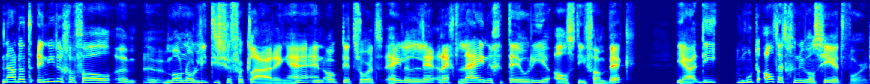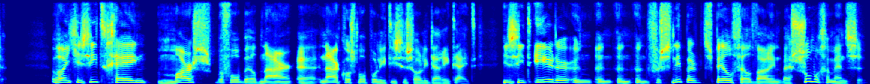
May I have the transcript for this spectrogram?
Nou, dat in ieder geval um, uh, monolithische verklaringen hè, en ook dit soort hele rechtlijnige theorieën als die van Beck, ja, die moeten altijd genuanceerd worden. Want je ziet geen mars bijvoorbeeld naar, uh, naar cosmopolitische solidariteit. Je ziet eerder een, een, een, een versnipperd speelveld waarin bij sommige mensen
